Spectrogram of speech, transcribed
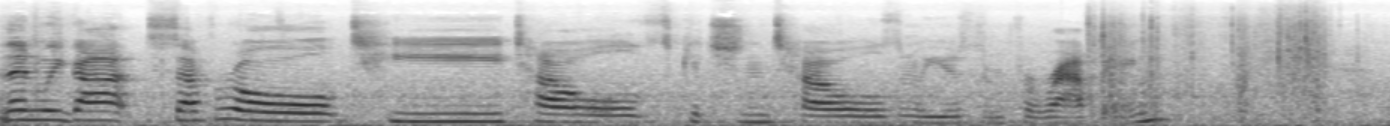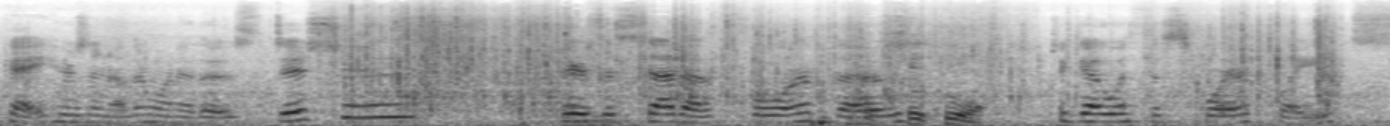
And then we got several tea towels, kitchen towels, and we used them for wrapping. Okay, here's another one of those dishes. There's a set of four of those. That's so cool. to go with the square plates.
